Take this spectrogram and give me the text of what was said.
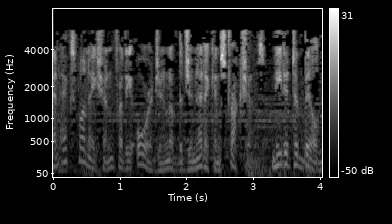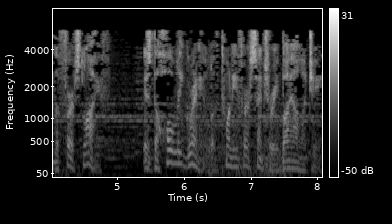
An explanation for the origin of the genetic instructions needed to build the first life is the holy grail of 21st century biology.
